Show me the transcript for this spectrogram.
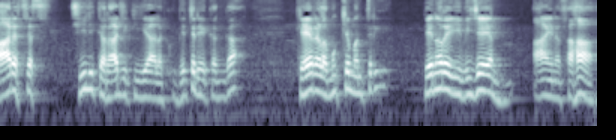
ఆర్ఎస్ఎస్ చీలిక రాజకీయాలకు వ్యతిరేకంగా కేరళ ముఖ్యమంత్రి పినరయి విజయన్ ఆయన సహా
